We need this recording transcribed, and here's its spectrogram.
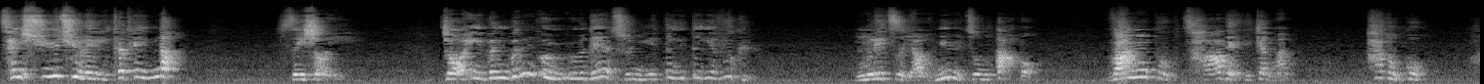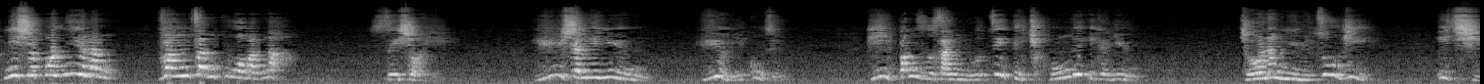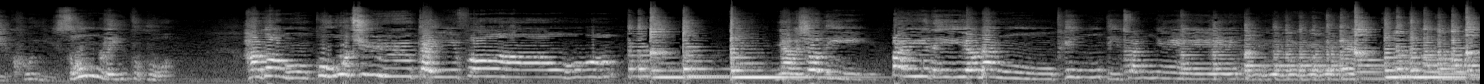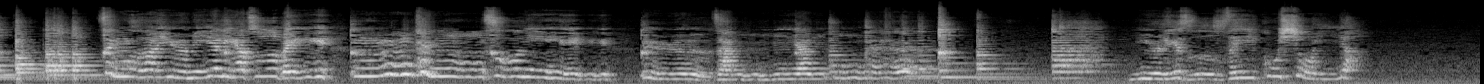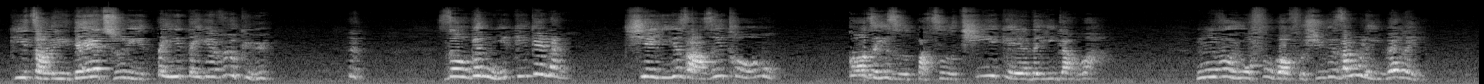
趁虚去了他听啊！谁晓得，叫一本本二二代出女堆堆的五句，我们只要女主大宝，万古差代的将门，他都过，你想把女人王占国门啊？谁晓得，余香的女人，玉美公主，一帮子上有最最穷的一个女人。叫那女主去，一起可以送泪不过，还当过去改方。娘晓得，白的要能听得真哎，真是玉米两只背，嗯，听是你玉真哎。原来是谁个小姨呀？给找来带出来堆堆的五句，哼！如果你这个人嫌疑上是头目，这才是不知天干的一个啊！我有富高富虚的让里外来，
